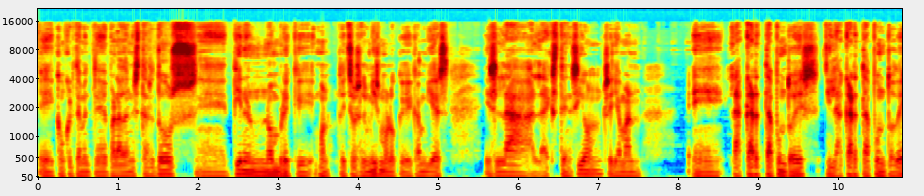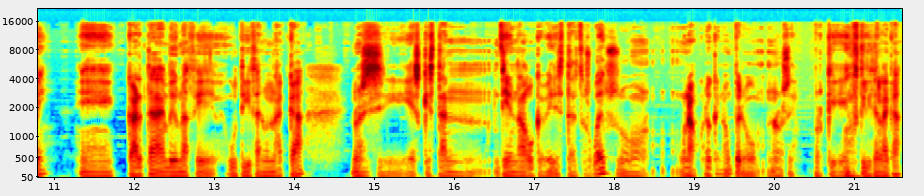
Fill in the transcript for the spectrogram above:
eh, concretamente me he parado en estas dos. Eh, tienen un nombre que, bueno, de hecho es el mismo, lo que cambia es, es la, extensión, se llaman la carta.es y la carta.d. carta en vez de una C utilizan una K. No sé si es que están tienen algo que ver estas dos webs o no, creo que no, pero no lo sé, porque utilizan la K.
